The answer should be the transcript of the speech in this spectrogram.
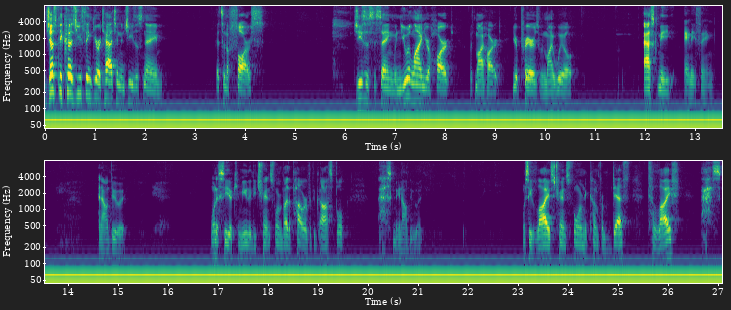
just because you think you're attaching in Jesus' name. It's in a farce. Jesus is saying, when you align your heart with my heart, your prayers with my will, ask me anything and I'll do it. Want to see a community transformed by the power of the gospel? Ask me and I'll do it. Want to see lives transformed and come from death to life, ask.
